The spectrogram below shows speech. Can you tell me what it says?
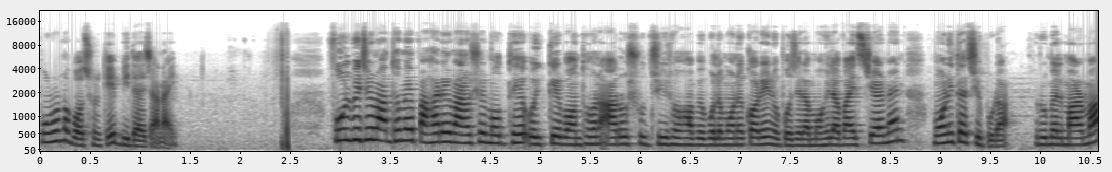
পুরনো বছরকে বিদায় জানাই। ফুল বিজুর মাধ্যমে পাহাড়ের মানুষের মধ্যে ঐক্যের বন্ধন আরও সুদৃঢ় হবে বলে মনে করেন উপজেলা মহিলা ভাইস চেয়ারম্যান মনিতা ত্রিপুরা। রুমেল মার্মা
